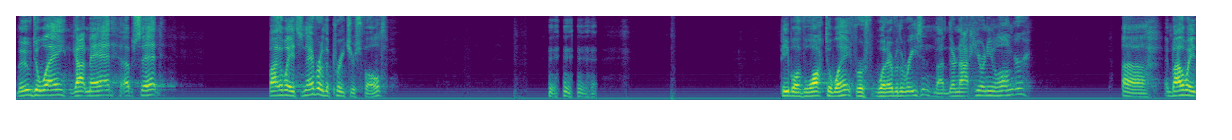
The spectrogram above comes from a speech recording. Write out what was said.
Moved away, got mad, upset. By the way, it's never the preacher's fault. people have walked away for whatever the reason. They're not here any longer. Uh, and by the way,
